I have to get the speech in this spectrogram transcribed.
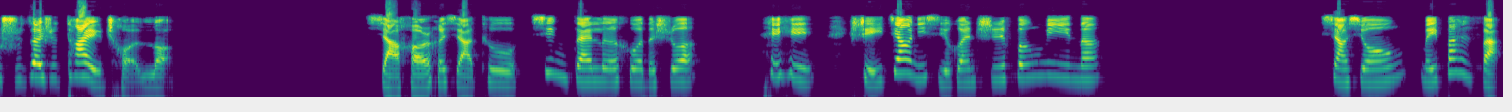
实在是太沉了。”小猴和小兔幸灾乐祸地说：“嘿嘿，谁叫你喜欢吃蜂蜜呢？”小熊没办法。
